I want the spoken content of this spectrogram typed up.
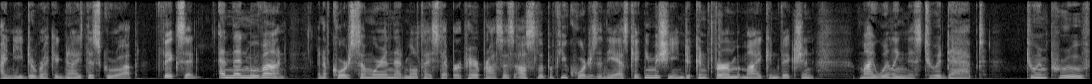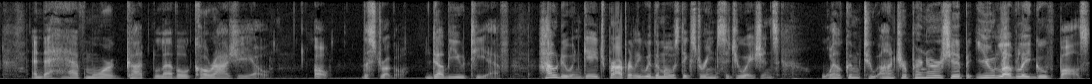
I need to recognize the screw up, fix it, and then move on. And of course, somewhere in that multi step repair process, I'll slip a few quarters in the ass kicking machine to confirm my conviction my willingness to adapt, to improve, and to have more gut level coraggio. Oh, the struggle. WTF. How to engage properly with the most extreme situations. Welcome to entrepreneurship, you lovely goofballs.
